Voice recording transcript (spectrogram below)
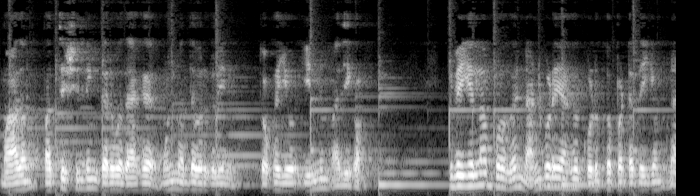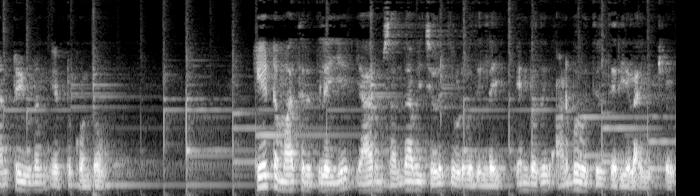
மாதம் பத்து ஷில்லிங் தருவதாக முன் வந்தவர்களின் தொகையோ இன்னும் அதிகம். இவையெல்லாம் போக நன்கொடையாக கொடுக்கப்பட்டதையும் நன்றியுடன் ஏற்றுக்கொண்டோம். கேட்ட மாத்திரத்திலேயே யாரும் சந்தாவை செலுத்தி விடுவதில்லை என்பது அனுபவத்தில் தெரியலாயிற்று.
